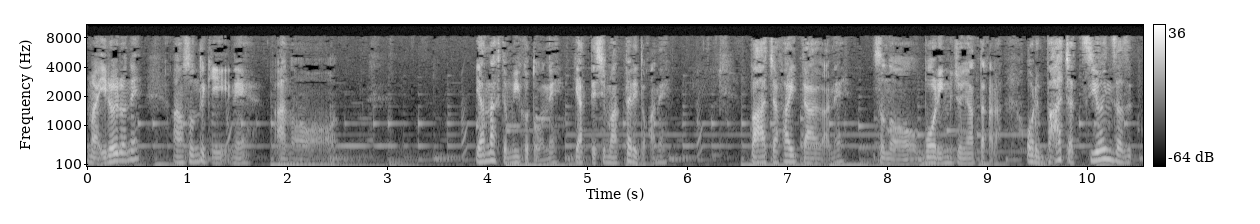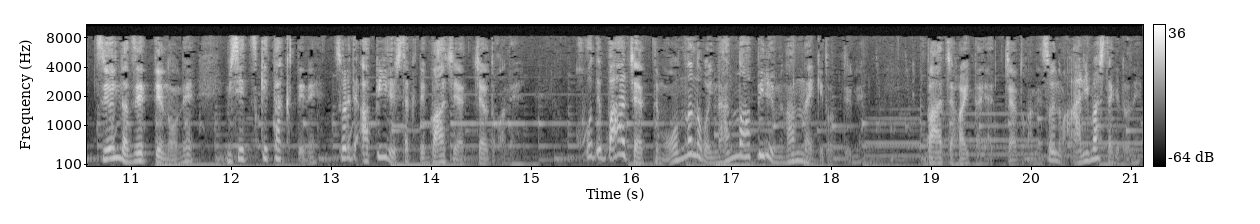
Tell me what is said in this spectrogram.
まあいろいろね、あの、その時ね、あの、やんなくてもいいことをね、やってしまったりとかね。バーチャファイターがね、その、ボーリング場にあったから、俺バーチャ強いんだぜ、強いんだぜっていうのをね、見せつけたくてね、それでアピールしたくてバーチャやっちゃうとかね。ここでバーチャやっても女の子に何のアピールにもなんないけどっていうね。バーチャファイターやっちゃうとかね、そういうのもありましたけどね。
